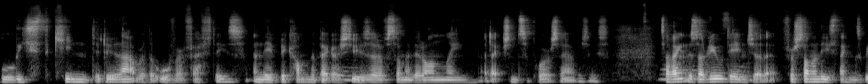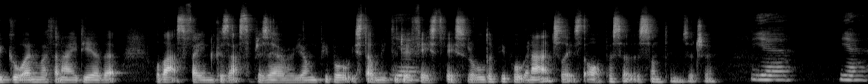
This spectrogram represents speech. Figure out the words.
least keen to do that were the over 50s, and they've become the biggest mm. user of some of their online addiction support services. So I think there's a real danger that for some of these things, we go in with an idea that, well, that's fine because that's the preserve of young people. We still need to do Yeah. face to face for older people, when actually it's the opposite that's sometimes the true. Yeah, yeah.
